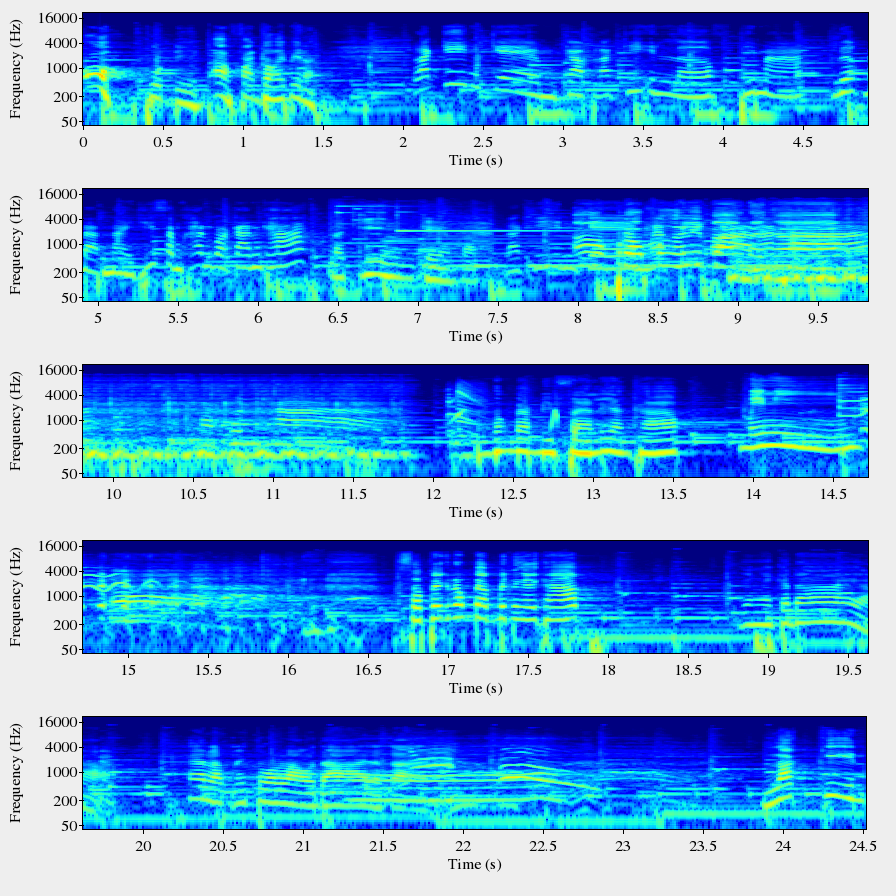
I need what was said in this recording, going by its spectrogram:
โอ้ พูดดี อะ ฟันตรงให้พี่หน่อย Lucky in Game กับ Lucky in Love พี่มาร์คเลือกแบบไหนที่สำคัญกว่ากันคะลักกี้อินเกมครับ Lucky in อ้าว Game ปรบมือให้พี่มาร์คหน่อยครับ ขอบคุณค่ะน้องแบมมีแฟนหรือยังครับ ไม่มีสเปคน้องแบมเป็นยังไงครับ ยังไงก็ได้อะแค่รับในตัวเราได้แล้วกัน Lucky in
